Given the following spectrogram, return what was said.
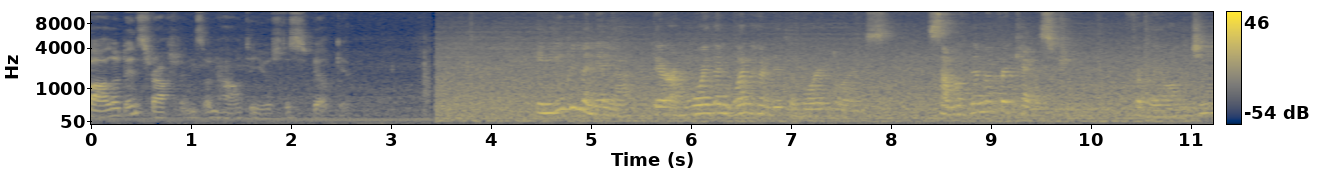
Follow the instructions on how to use the spill kit. In UP Manila, there are more than 100 laboratories. Some of them are for chemistry, for biology,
